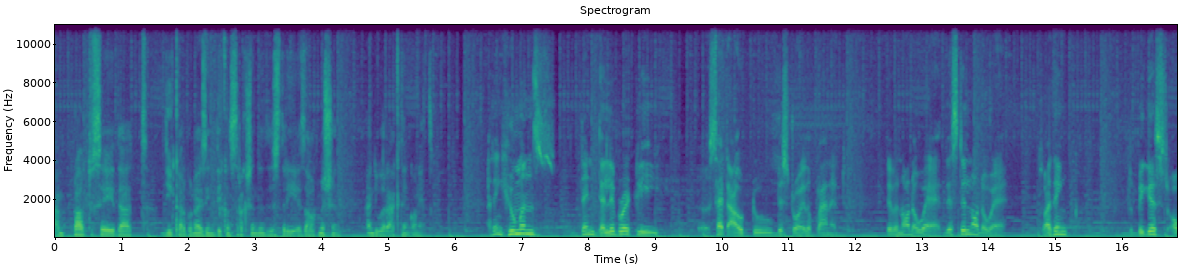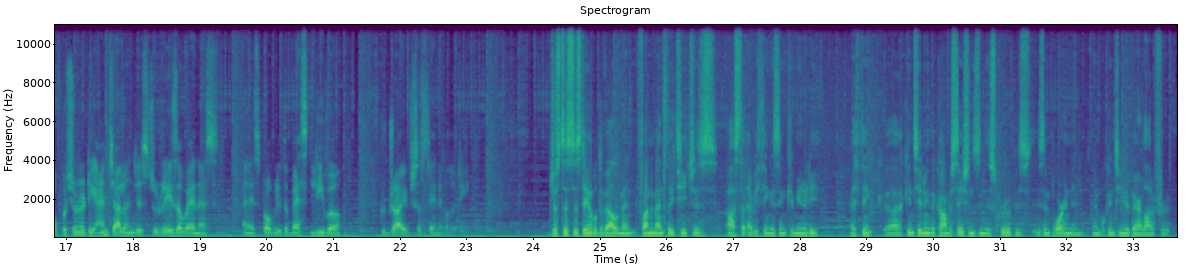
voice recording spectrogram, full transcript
I'm proud to say that decarbonizing the construction industry is our mission and we're acting on it. I think humans then deliberately set out to destroy the planet. They were not aware, they're still not aware. So I think the biggest opportunity and challenge is to raise awareness, and it's probably the best lever to drive sustainability. Just as sustainable development fundamentally teaches us that everything is in community, I think uh, continuing the conversations in this group is, is important and, and will continue to bear a lot of fruit.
